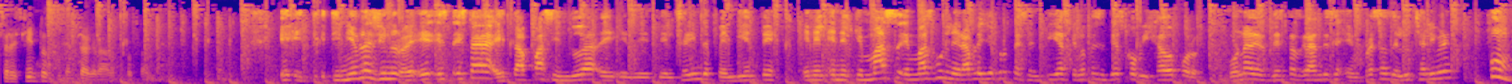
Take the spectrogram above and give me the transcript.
360 grados totalmente. Eh, eh, Tinieblas Junior, eh, esta etapa sin duda del ser independiente, en el, en el que más, más vulnerable yo creo que sentías, que no te sentías cobijado por, una de, estas grandes empresas de lucha libre, ¡pum!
